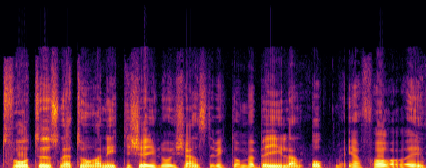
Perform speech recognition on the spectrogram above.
2190 kilo i tjänstevikt med bilen och med en förare i.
